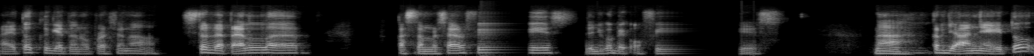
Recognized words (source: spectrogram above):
Nah, itu kegiatan operasional. Itu ada teller, customer service, dan juga back office. Nah, hmm. kerjaannya itu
